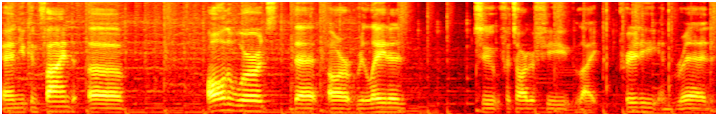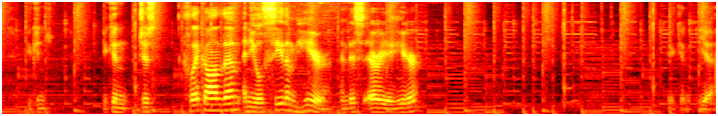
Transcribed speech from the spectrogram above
and you can find uh, all the words that are related to photography like pretty and red you can you can just click on them and you'll see them here in this area here. You can yeah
